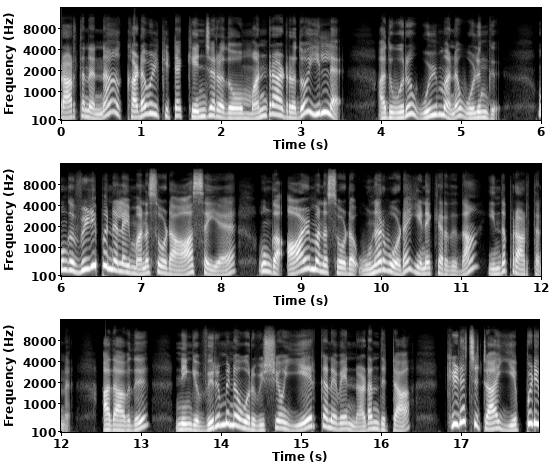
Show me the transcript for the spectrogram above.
பிரார்த்தனைன்னா கடவுள்கிட்ட கெஞ்சறதோ மன்றாடுறதோ இல்ல. அது ஒரு உள்மன ஒழுங்கு. உங்க விழிப்பு நிலை மனசோட ஆசைய உங்க ஆழ்மனசோட உணர்வோட இணைக்கிறது தான் இந்த பிரார்த்தனை. அதாவது நீங்க விரும்பின ஒரு விஷயம் ஏற்கனவே நடந்துட்டா கிடைச்சிட்டா எப்படி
